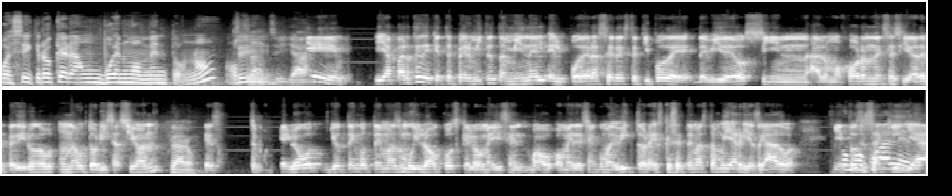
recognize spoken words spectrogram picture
Pues sí, creo que era un buen momento, ¿no? O sea, Sí, y aparte de que te permite también el, el poder hacer este tipo de, de videos sin a lo mejor necesidad de pedir una, una autorización. Claro. Este, porque luego yo tengo temas muy locos que luego me dicen, wow, o me decían como de Víctor, es que ese tema está muy arriesgado. Y ¿Cómo entonces aquí ya,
